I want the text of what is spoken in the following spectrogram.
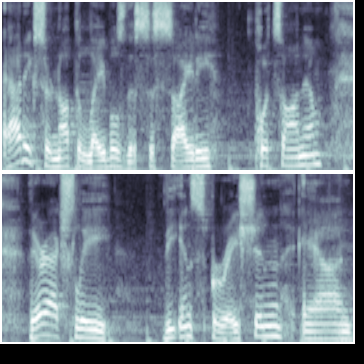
addicts are not the labels that society puts on them, they're actually the inspiration and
